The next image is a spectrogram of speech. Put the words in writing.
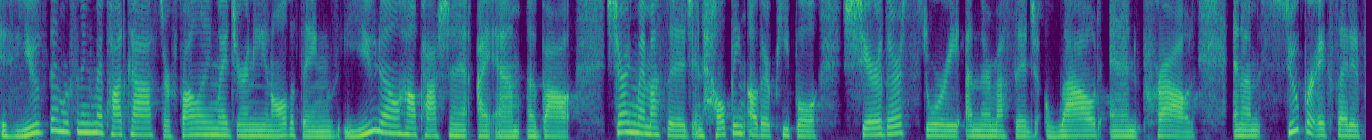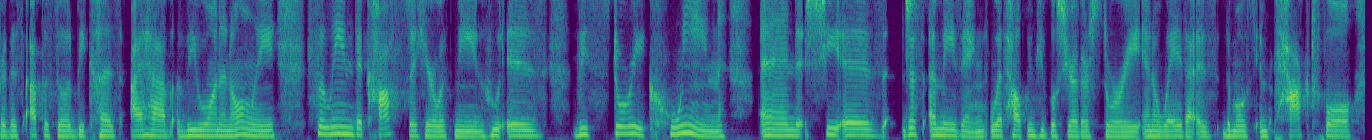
If you've been listening to my podcast or following my journey and all the things, you know how passionate I am about sharing my message and helping other people share their story and their message loud and proud. And I'm super excited for this episode because I have the one and only Celine DaCosta here with me, who is the story queen. And she is just amazing with helping people share their story in a way that is the most impactful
